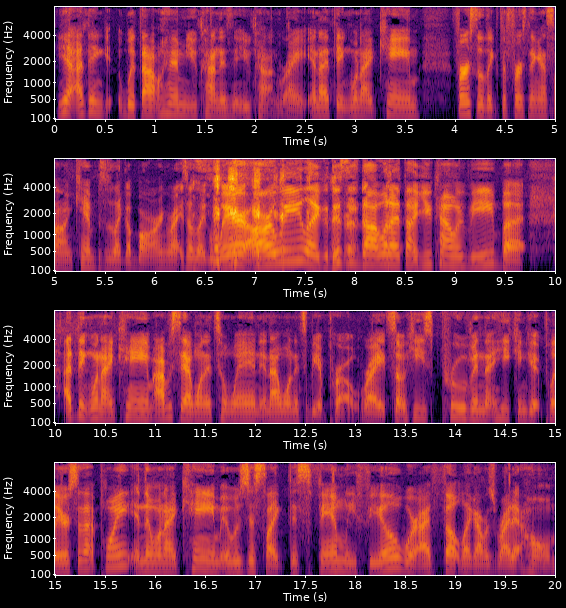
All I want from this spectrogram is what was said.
Yeah, I think without him, UConn isn't UConn, right? And I think when I came first, of like the first thing I saw on campus was like a barn, right? So I was like, where are we? Like this is not what I thought UConn would be. But I think when I came, obviously I wanted to win and I wanted to be a pro, right? So he's proven that he can get players to that point. And then when I came, it was just like this family feel where I felt like I was right at home.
